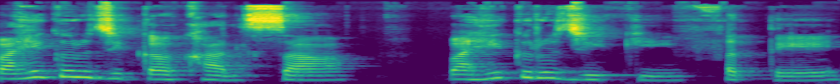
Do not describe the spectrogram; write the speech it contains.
ਵਾਹਿਗੁਰੂ ਜੀ ਕਾ ਖਾਲਸਾ, ਵਾਹਿਗੁਰੂ ਜੀ ਕੀ ਫਤਿਹ।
